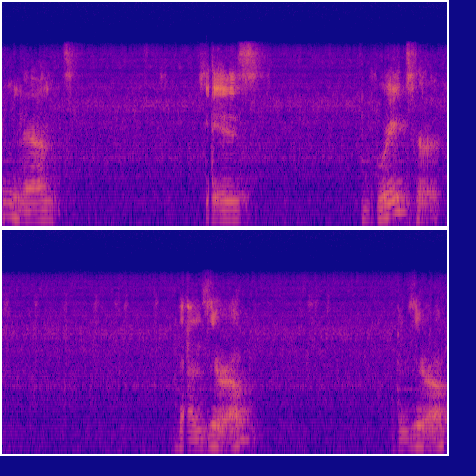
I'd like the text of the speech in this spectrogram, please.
discriminant is greater than 0, than 0,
